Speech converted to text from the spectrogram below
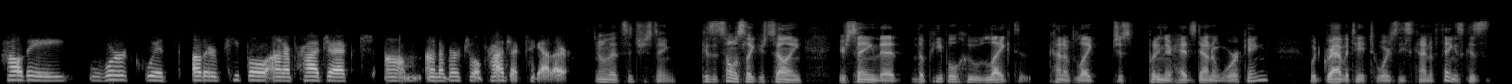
how they work with other people on a project um, on a virtual project together. Oh that's interesting. Because it's almost like you're telling you're saying that the people who liked kind of like just putting their heads down and working would gravitate towards these kind of things because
